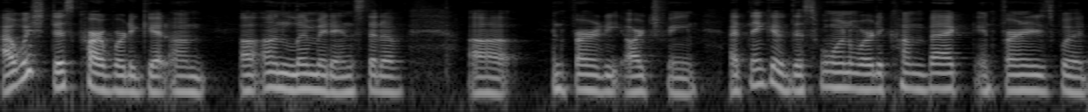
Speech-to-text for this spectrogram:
I wish this card were to get um uh, unlimited instead of uh Infernity Archfiend. I think if this one were to come back, Infernities would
